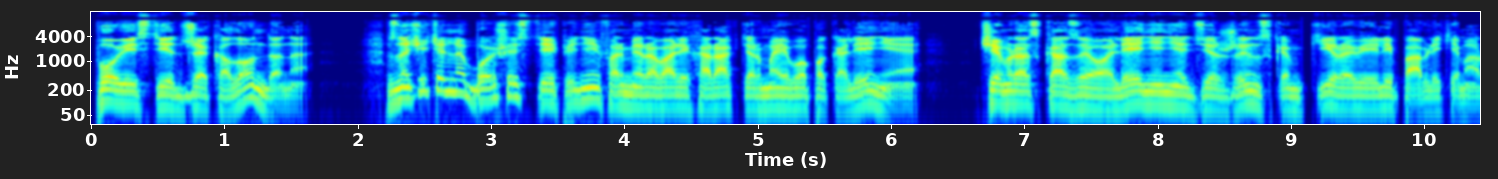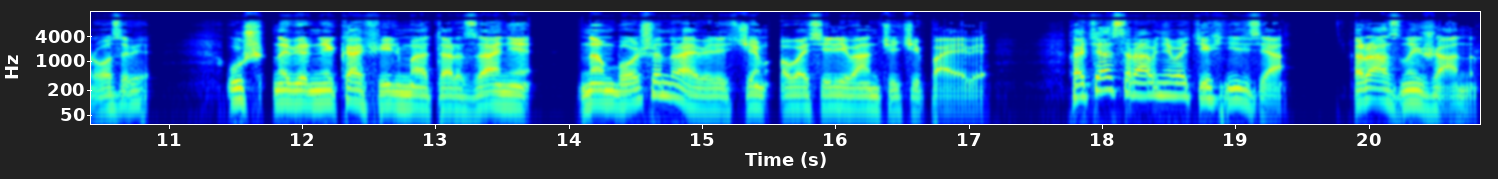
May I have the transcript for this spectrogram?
Повести Джека Лондона в значительно большей степени формировали характер моего поколения, чем рассказы о Ленине, Дзержинском, Кирове или Павлике Морозове. Уж наверняка фильмы о Тарзане нам больше нравились, чем о Василии Ивановиче Чапаеве. Хотя сравнивать их нельзя. Разный жанр.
